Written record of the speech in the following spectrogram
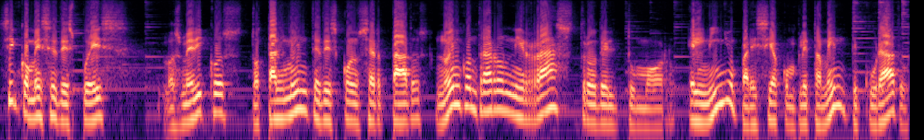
Cinco meses después, los médicos, totalmente desconcertados, no encontraron ni rastro del tumor. El niño parecía completamente curado.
